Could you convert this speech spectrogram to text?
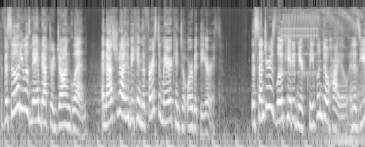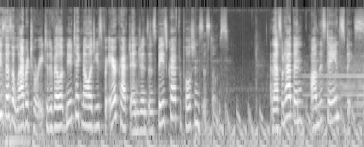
The facility was named after John Glenn, an astronaut who became the first American to orbit the Earth. The center is located near Cleveland, Ohio, and is used as a laboratory to develop new technologies for aircraft engines and spacecraft propulsion systems. And that's what happened on this day in space.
